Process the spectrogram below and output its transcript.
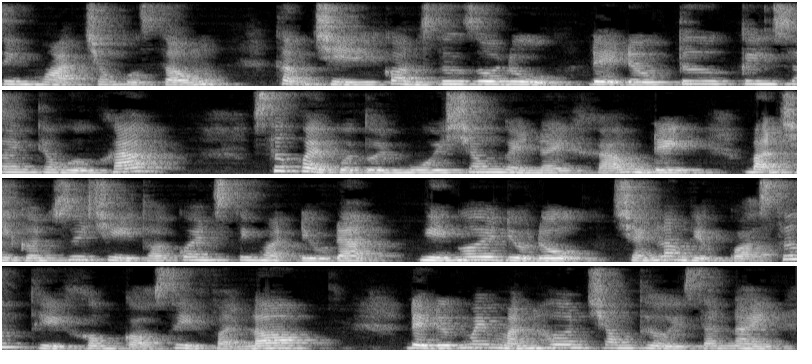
sinh hoạt trong cuộc sống, thậm chí còn dư dôi đủ để đầu tư kinh doanh theo hướng khác. Sức khỏe của tuổi mùi trong ngày này khá ổn định, bạn chỉ cần duy trì thói quen sinh hoạt đều đặn, nghỉ ngơi điều độ, tránh làm việc quá sức thì không có gì phải lo. Để được may mắn hơn trong thời gian này,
